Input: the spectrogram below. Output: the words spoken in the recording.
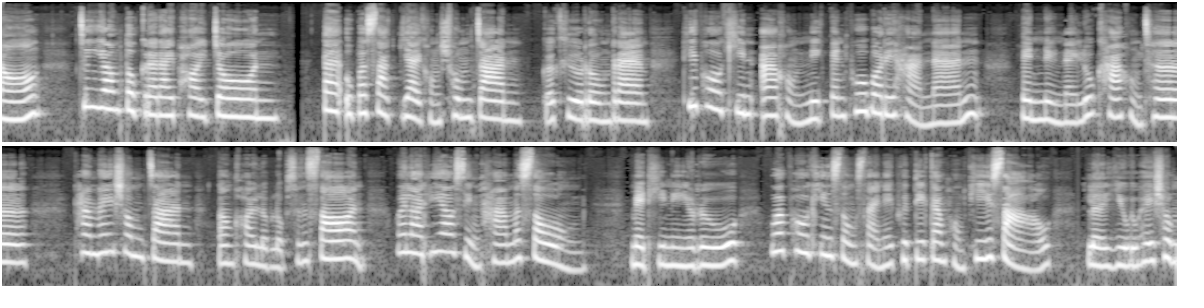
น้องจึงยอมตกกระไดพลอยโจร แต่อุปสรรคใหญ่ของชมจันทร์ก็คือโรงแรมที่โพคินอาของนิกเป็นผู้บริหารนั้น เป็นหนึ่งในลูกค้าของเธอทำให้ชมจันทร์ต้องคอยหลบๆซ่อนๆ เวลาที่เอาสินค้ามาส่ง เมทินีรู้ว่าโพคินสงสัยในพฤติกรรมของพี่สาว เลยยุให้ชม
